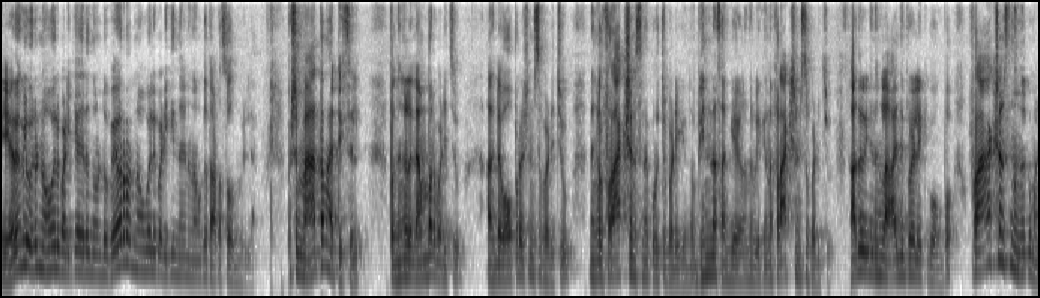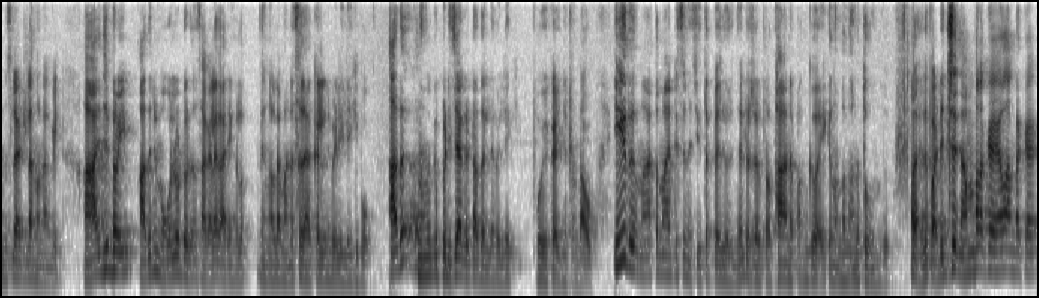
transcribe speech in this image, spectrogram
ഏതെങ്കിലും ഒരു നോവൽ പഠിക്കാതിരുന്നുകൊണ്ട് വേറൊരു നോവൽ പഠിക്കുന്നതിന് നമുക്ക് തടസ്സമൊന്നുമില്ല. പക്ഷേ മാത്തമാറ്റിക്സിൽ ഇപ്പോൾ നിങ്ങൾ നമ്പർ പഠിച്ചു അതിന്റെ ഓപ്പറേഷൻസ് പഠിച്ചു. നിങ്ങൾ ഫ്രാക്ഷൻസിനെ കുറിച്ച് പഠിക്കുന്നു. ഭിന്ന സംഖ്യകൾ എന്ന് വിളിക്കുന്ന ഫ്രാക്ഷൻസ് പഠിച്ചു. അത് കഴിഞ്ഞ് നിങ്ങൾ ആൽജിബ്രയിലേക്ക് പോകുമ്പോൾ ഫ്രാക്ഷൻസ് നിങ്ങൾക്ക് മനസ്സിലായിട്ടില്ല എന്നുണ്ടെങ്കിൽ ആൽജിബ്രയും അതിന് മുകളിലോട്ട് വരുന്ന സകല കാര്യങ്ങളും നിങ്ങളുടെ മനസ്സിലാക്കലിന് വെളിയിലേക്ക് പോകും. അത് നിങ്ങൾക്ക് പിടിച്ചാൽ കിട്ടാത്ത ലെവലിലേക്ക് പോയി കഴിഞ്ഞിട്ടുണ്ടാവും. ഇത് മാത്തമാറ്റിക്സിന് ചീത്തപ്പേര് വരുന്നതിൽ ഒരു പ്രധാന പങ്ക് വഹിക്കുന്നുണ്ടെന്നാണ് തോന്നുന്നത്. അതായത് പഠിച്ച് നമ്പറൊക്കെ ഏതാണ്ടൊക്കെ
